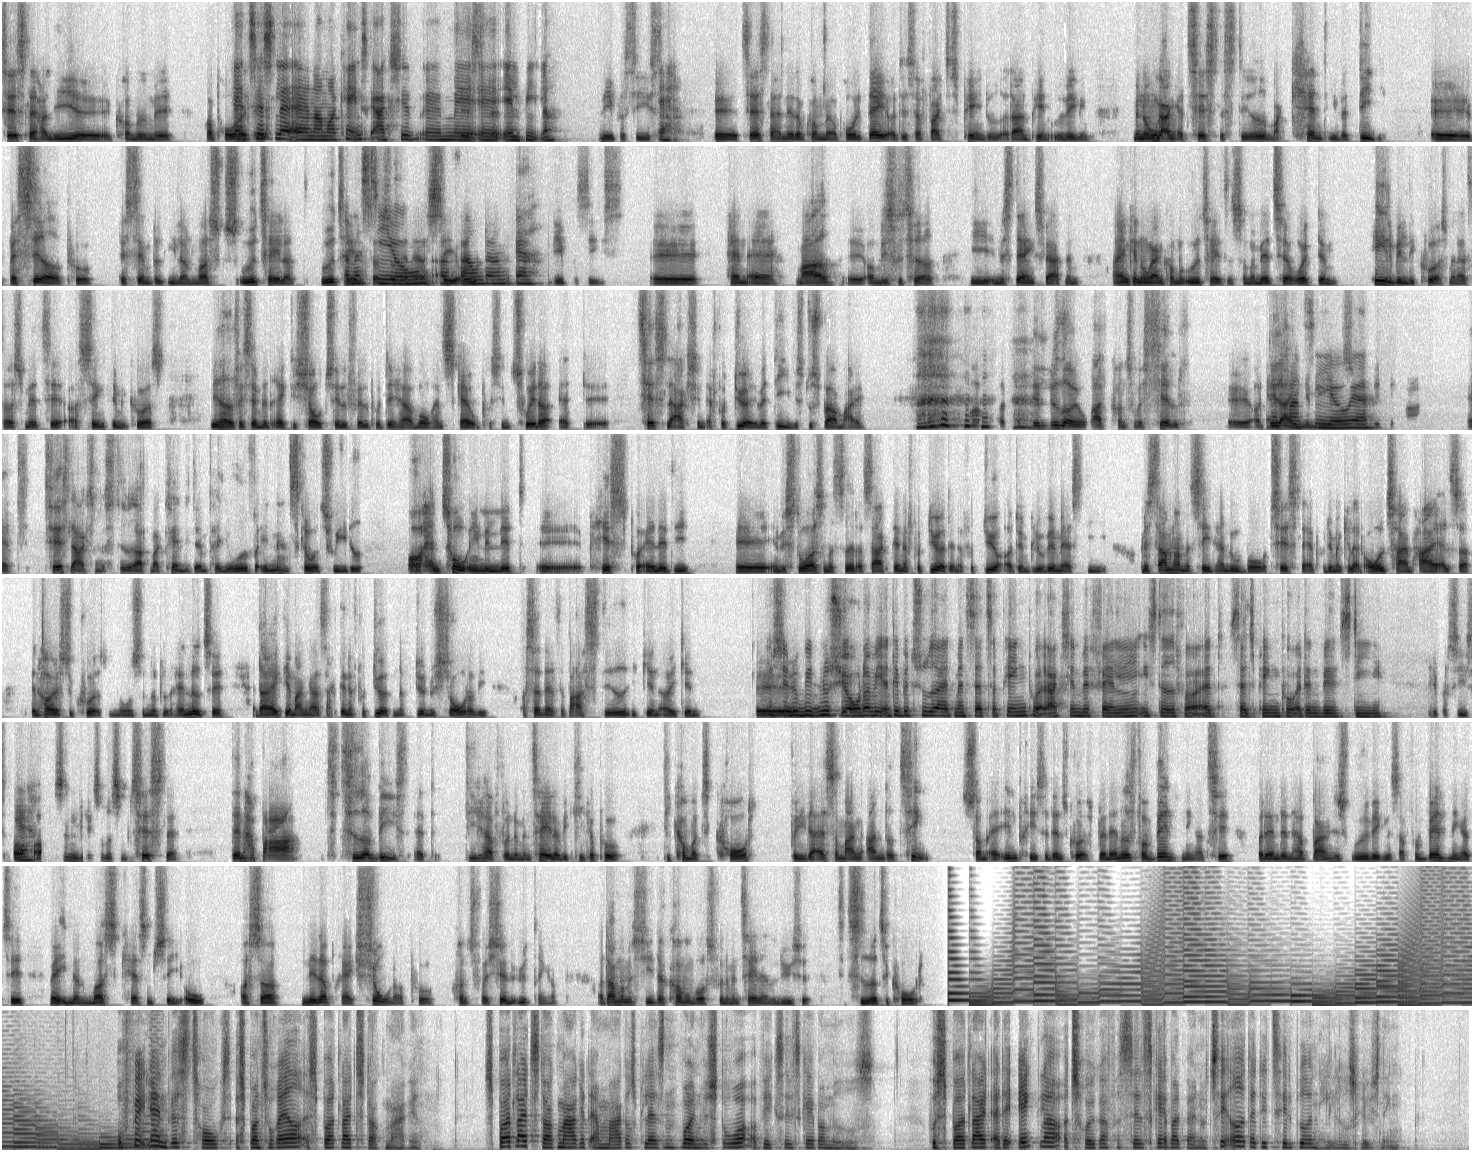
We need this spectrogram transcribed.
Tesla har lige øh, kommet med rapporter. Ja, Tesla er en amerikansk aktie øh, med Tesla. øh, elbiler. Lige præcis. Ja. Øh, Tesla har netop kommet med rapport i dag, og det ser faktisk pænt ud, og der er en pæn udvikling. Men nogle gange er Tesla steget markant i værdi, øh, baseret på for eksempel Elon Musks udtaler, udtalelser, som er CEO, som er CEO og founder. Ja. Lige præcis. Øh, han er meget øh, omdiskuteret i investeringsverdenen, og han kan nogle gange komme med udtalelser, som er med til at rykke dem helt vildt i kurs, men altså også med til at sænke dem i kurs. Vi havde for eksempel et rigtig sjovt tilfælde på det her, hvor han skrev på sin Twitter, at øh, Tesla-aktien er for dyr i værdi, hvis du spørger mig. Og, og det lyder jo ret kontroversielt. Øh, og det, ja, der er egentlig CEO, ja. det, at Tesla-aktien var steget ret markant i den periode, for inden han skriver tweetet. Og han tog egentlig lidt øh, pis på alle de øh, investorer, som har siddet og sagt, den er for dyr, den er for dyr, og den blev ved med at stige. Og det samme har man set her nu, hvor Tesla er på det, man kalder et all-time high, altså den højeste kurs, som nogensinde er blevet handlet til. At der er rigtig mange, der har sagt, den er for dyr, den er for dyr, nu shorter vi. Og så er den altså bare steget igen og igen. Nu siger du, nu shorter vi, og det betyder, at man satser penge på, at aktien vil falde, i stedet for at satse penge på, at den vil stige. Det er præcis. Og, ja. og sådan en virksomhed som Tesla, den har bare til tider vist, at de her fundamentaler, vi kigger på, de kommer til kort, fordi der er så mange andre ting, som er indpriset i dens kurs. Blandt andet forventninger til, hvordan den her branche skal udvikle sig, forventninger til, hvad Elon Musk kan som CEO, og så netop reaktioner på kontroversielle ytringer. Og der må man sige, der kommer vores fundamentale analyse til tider til kort. Ophelia Invest Talks er sponsoreret af Spotlight Stock Market. Spotlight Stock Market er markedspladsen, hvor investorer og vækstselskaber mødes. Hos Spotlight er det enklere og tryggere for selskaber at være noteret, da det tilbyder en helhedsløsning.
